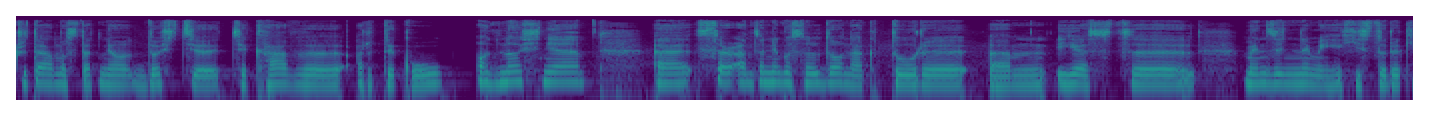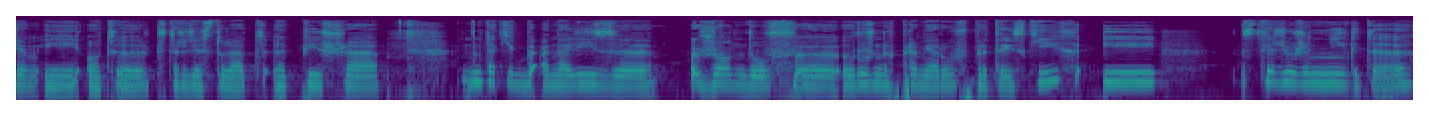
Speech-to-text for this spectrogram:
Czytałam ostatnio dość ciekawy artykuł Odnośnie e, Sir Antoniego Seldona, który jest e, między innymi historykiem i od 40 lat e, pisze no, tak jakby analizy rządów różnych premierów brytyjskich i stwierdził, że nigdy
